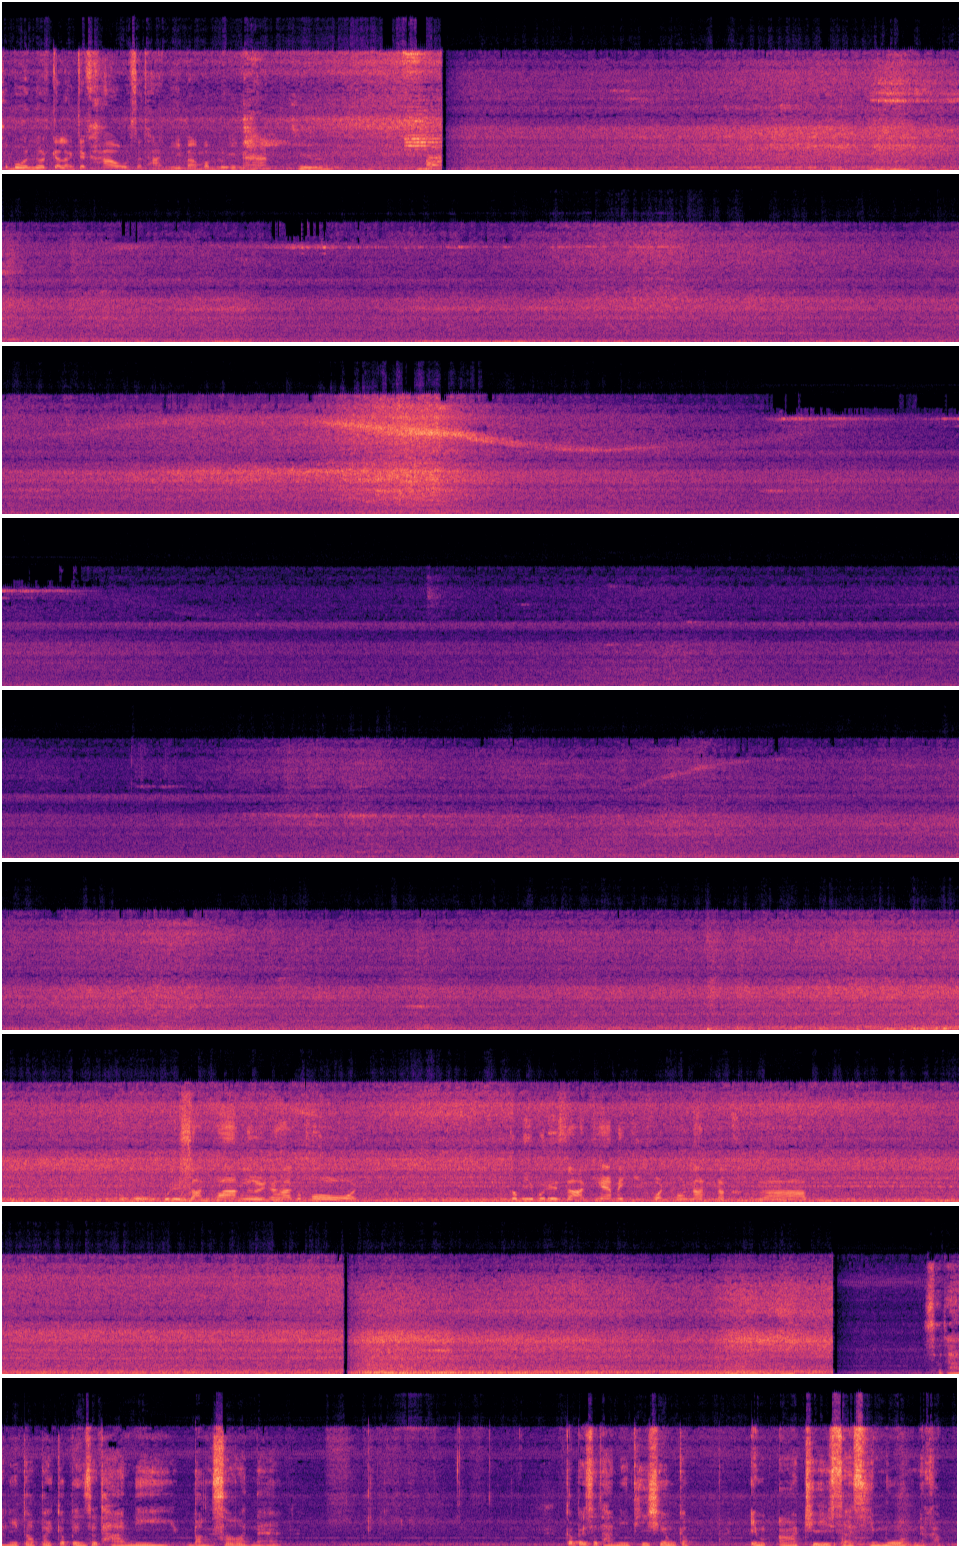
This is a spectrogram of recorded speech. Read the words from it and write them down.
ขบวนรถกำลังจะเข้าสถานีบางบำรุนะฮะ ยสารว่างเลยนะฮะทุกคน ก็มีผู้โดยสารแค่ไม่กี่คนเท่านั้นนะครับสถานีต่อไปก็เป็นสถานีบางซ่อนนะฮะ ก็เป็นสถานีที่เชื่อมกับ MRT สายสีม่วงนะครับ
